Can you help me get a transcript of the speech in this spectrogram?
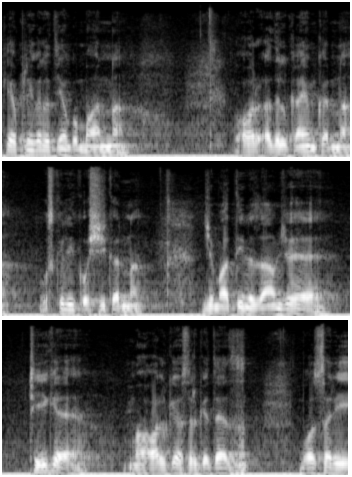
کہ اپنی غلطیوں کو ماننا اور عدل قائم کرنا، اس کے لیے کوشش کرنا۔ جماعتی نظام جو ہے، ٹھیک ہے، ماحول کے اثر کے تحت بہت ساری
